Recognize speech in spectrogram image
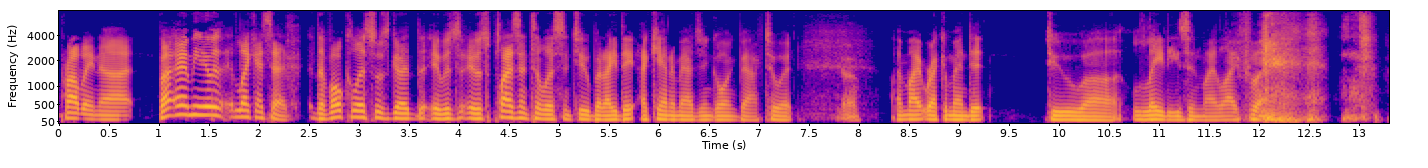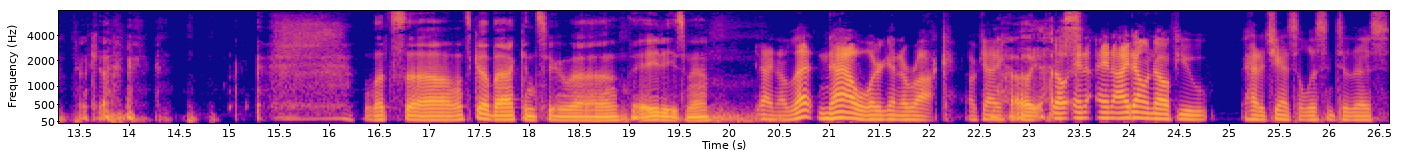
Probably not. But I mean, it was like I said, the vocalist was good. It was it was pleasant to listen to, but I I can't imagine going back to it. Yeah. I might recommend it to uh, ladies in my life, but Okay. Let's uh let's go back into uh the 80s, man. yeah, I know that now we're gonna rock. Okay. Oh yeah. So and and I don't know if you had a chance to listen to this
